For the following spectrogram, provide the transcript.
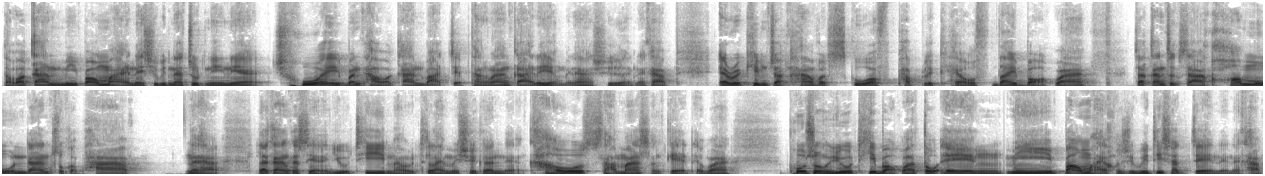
แต่ว่าการมีเป้าหมายในชีวิตณจุดนี้เนี่ยช่วยบรรเทาอาการบาดเจ็บทางร่างกายได้อย่างไม่น่าเชื่อนะครับเอริกคิมจาก Harvard School of Public Health ได้บอกว่าจากการศึกษาข้อมูลด้านสุขภาพนะฮะและการเกษียณอายุที่มหาวิทยาลัยมิชิแกนเนี่ยเขาสามารถสังเกตได้ว่า ผู้สูงอายุที่บอกว่าตัวเองมีเป้าหมายของชีวิตที่ชัดเจนเนี่ยนะครับ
